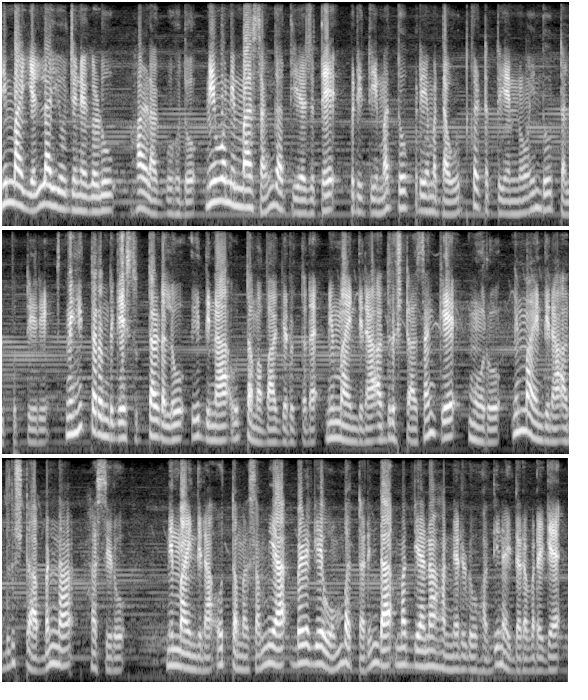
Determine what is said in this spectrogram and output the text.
ನಿಮ್ಮ ಎಲ್ಲ ಯೋಜನೆಗಳು ಹಾಳಾಗಬಹುದು. ನೀವು ನಿಮ್ಮ ಸಂಗಾತಿಯ ಜೊತೆ ಪ್ರೀತಿ ಮತ್ತು ಪ್ರೇಮದ ಉತ್ಕಟತೆಯನ್ನು ಇಂದು ತಲುಪುತ್ತೀರಿ. ಸ್ನೇಹಿತರೊಂದಿಗೆ ಸುತ್ತಾಡಲು ಈ ದಿನ ಉತ್ತಮವಾಗಿರುತ್ತದೆ. ನಿಮ್ಮ ಇಂದಿನ ಅದೃಷ್ಟ ಸಂಖ್ಯೆ ಮೂರು. ನಿಮ್ಮ ಇಂದಿನ ಅದೃಷ್ಟ ಬಣ್ಣ ಹಸಿರು. ನಿಮ್ಮ ಇಂದಿನ ಉತ್ತಮ ಸಮಯ ಬೆಳಗ್ಗೆ ಒಂಬತ್ತರಿಂದ ಮಧ್ಯಾಹ್ನ ಹನ್ನೆರಡು ಹದಿನೈದರವರೆಗೆ.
